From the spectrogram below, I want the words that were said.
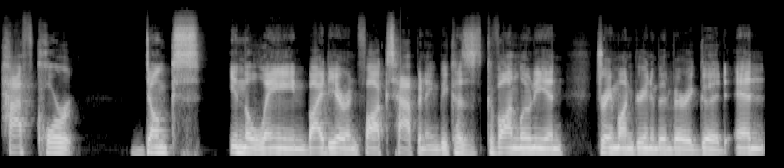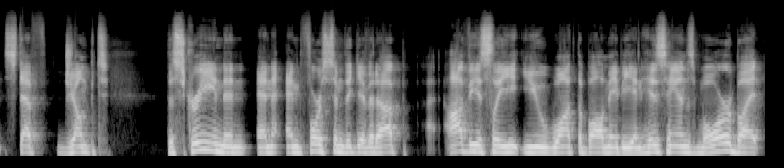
half court dunks in the lane by De'Aaron Fox happening because Kevon Looney and Draymond Green have been very good. And Steph jumped the screen and and and forced him to give it up. Obviously, you want the ball maybe in his hands more, but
